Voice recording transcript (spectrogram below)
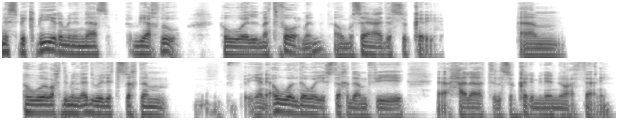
نسبة كبيرة من الناس بياخذوه. هو المتفورمين أو مساعد السكري. هو واحدة من الأدوية اللي تستخدم يعني أول دواء يستخدم في حالات السكري من النوع الثاني.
